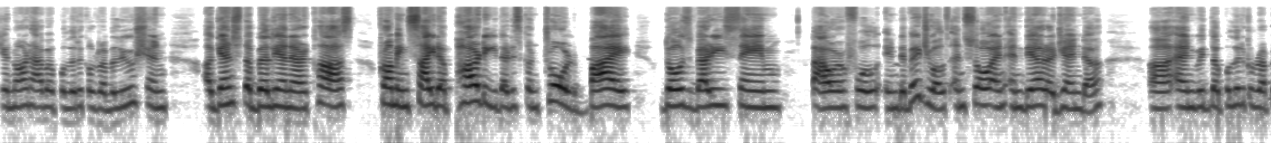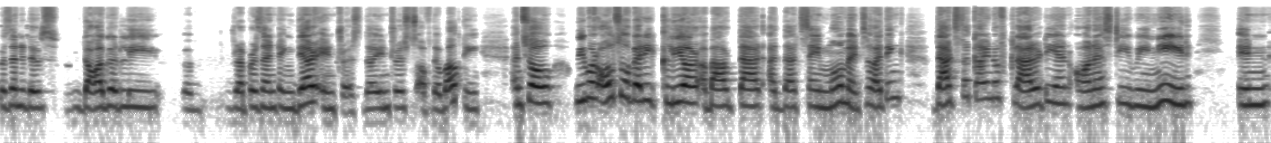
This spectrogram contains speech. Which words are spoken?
cannot have a political revolution against the billionaire class from inside a party that is controlled by those very same powerful individuals and so and, and their agenda uh, and with the political representatives doggedly uh, representing their interests, the interests of the wealthy. And so we were also very clear about that at that same moment. So I think that's the kind of clarity and honesty we need in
